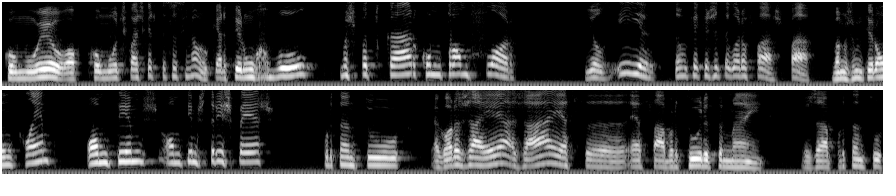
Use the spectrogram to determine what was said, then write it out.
como eu ou como outros quaisquer pessoas assim, não, eu quero ter um rebolo, mas para tocar como Tom Flor. E eles, ia, então o que é que a gente agora faz? Pá, vamos meter um clamp ou metemos, ou metemos três pés. Portanto, agora já é, já há essa, essa abertura também. Já, portanto,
